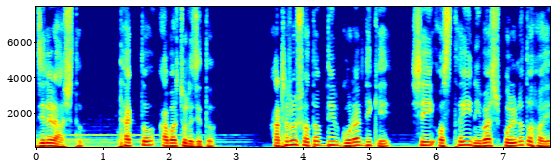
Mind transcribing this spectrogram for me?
জেলেরা আসতো, থাকতো, আবার চলে যেত। আঠারো শতাব্দীর গোড়ার দিকে সেই অস্থায়ী নিবাস পরিণত হয়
